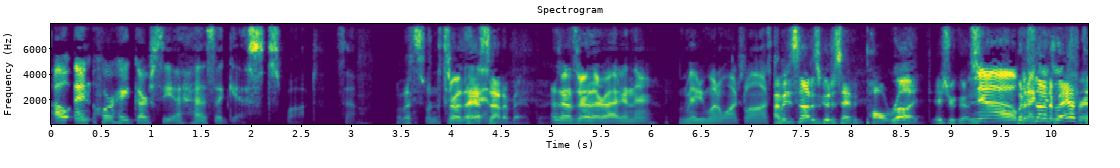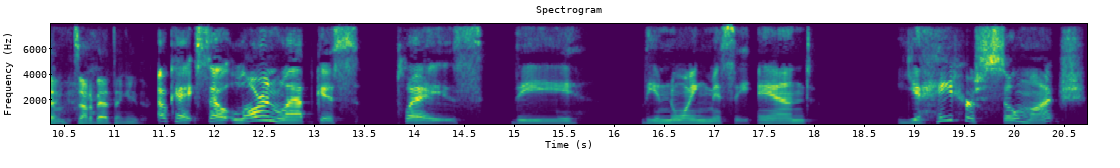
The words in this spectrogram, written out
oh, and Jorge Garcia has a guest spot. So, well, that's throw that that's in. not a bad thing I was to throw that right in there. Maybe you want to watch Lost. I mean, it's not as good as having Paul Rudd as your guest. No, star. but, but it's not a bad thing. him. It's not a bad thing either. Okay, so Lauren Lapkus plays the the annoying Missy, and you hate her so much,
